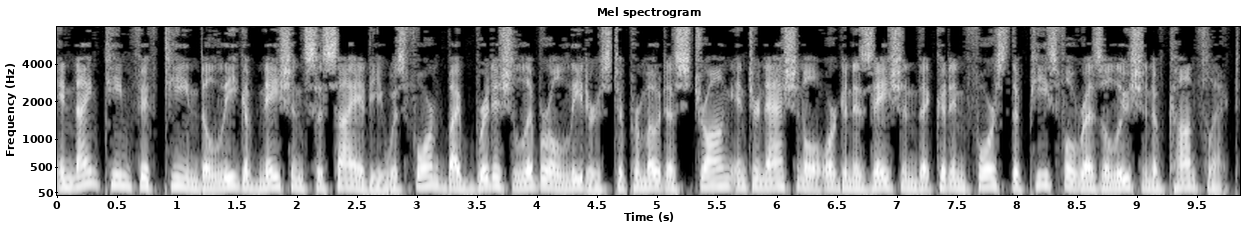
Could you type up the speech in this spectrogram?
In 1915 the League of Nations Society was formed by British liberal leaders to promote a strong international organisation that could enforce the peaceful resolution of conflict.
